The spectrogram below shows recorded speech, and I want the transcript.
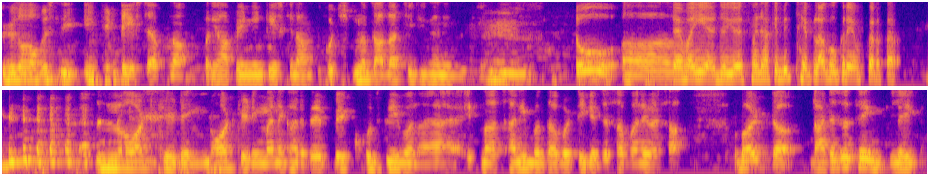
बिकॉज़ ऑब्वियसली इंडियन टेस्ट है अपना और यहाँ पे इंडियन टेस्ट के नाम पे कुछ मतलब ज़्यादा अच्छी चीज़ें नहीं मिलती है। हम्म। तो वही है जो यूएस में जाके भी थेपला को क्रेव करता नॉट किडिंग नॉट किडिंग मैंने घर पे पे खुद भी बनाया है। इतना अच्छा नहीं बनता बट ठीक है जैसा बने वैसा। But that is a thing like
